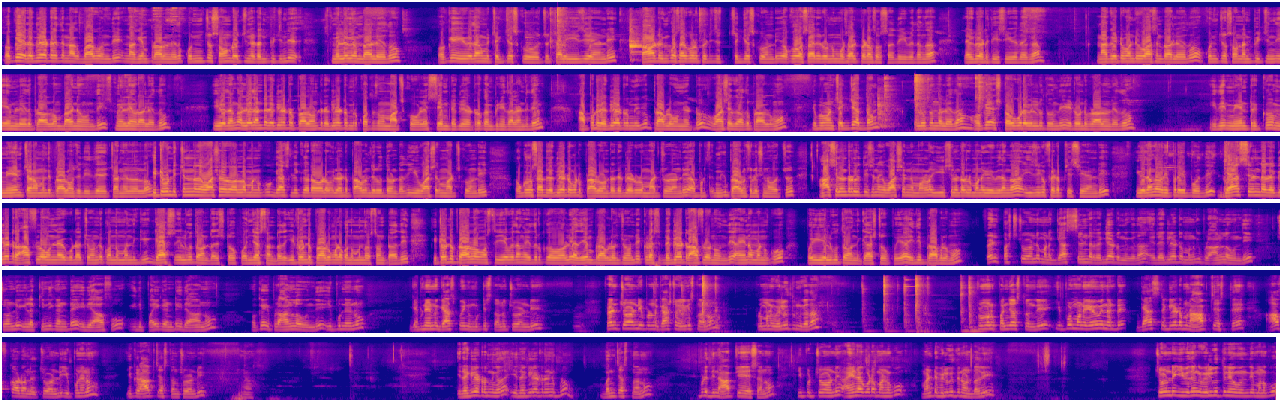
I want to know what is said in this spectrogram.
ఓకే రెగ్యులేటర్ అయితే నాకు బాగుంది. నాకేం ప్రాబ్లం లేదు. కొంచెం సౌండ్ వచ్చినట్టు అనిపించింది. స్మెల్ ఏం రాలేదు. ఓకే ఈ విధంగా మీరు చెక్ చేసుకోవచ్చు. చాలా ఈజీ అండి. కాబట్టి ఇంకోసారి కూడా పెట్టి చెక్ చేసుకోండి. ఒక్కొక్కసారి రెండు మూడు సార్లు పెట్టాల్సి వస్తుంది ఈ విధంగా. రెగ్యులేటర్ తీసి ఈ విధంగా. నాకు ఎటువంటి వాసన రాలేదు. కొంచెం సౌండ్ అనిపించింది ఏం లేదు ప్రాబ్లం బాగానే ఉంది స్మెల్ ఏం రాలేదు. ఈ విధంగా లేదంటే రెగ్యులేటర్ ప్రాబ్లం ఉంటే రెగ్యులేటర్ మీరు కొత్తది మార్చుకోవాలి సేమ్ రెగ్యులేటర్ కంపెనీ అలాంటిదే. అప్పుడు రెగ్యులేటర్ మీకు ప్రాబ్లం ఉన్నట్టు వాషర్ కాదు ప్రాబ్లము ఇప్పుడు మనం చెక్ చేద్దాం వెలుగుతుందా లేదా? ఓకే స్టవ్ కూడా వెలుగుతుంది ఎటువంటి ప్రాబ్లం లేదు. ఇది మెయిన్ ట్రిక్ మెయిన్ చాలా మంది ప్రాబ్లం వచ్చేది ఇదే ఛానల్లో ఇటువంటి చిన్న వాషర్ వల్ల మనకు గ్యాస్ లీక్ రావడం ఇలాంటి ప్రాబ్లం జరుగుతూ ఉంటుంది. ఈ వాషర్ మార్చుకోండి. ఒక్కొక్కసారి రెగ్యులేటర్ కూడా ప్రాబ్లం ఉంటుంది. రెగ్యులేటర్ కూడా మార్చి చూడండి. అప్పుడు మీకు ప్రాబ్లం సొల్యూషన్ అవ్వచ్చు. ఆ సిలిండర్లు తీసిన వాషర్ని మనం ఈ సిలిండర్లు మనం ఈ విధంగా ఈజీగా ఫిటప్ చేసేయండి. ఈ విధంగా రిపేర్ అయిపోద్ది. గ్యాస్ సిలిండర్ రెగ్యులేటర్ ఆఫ్లో ఉన్నాయి కూడా చూడండి. కొంతమందికి గ్యాస్ వెలుగుతూ ఉంటుంది. స్టవ్ పనిచేస్తూ ఉంటుంది. ఇటువంటి ప్రాబ్లం కూడా కొంతమంది వస్తుంటుంది ఇటువంటి ప్రాబ్లం వస్తే ఏ విధంగా ఎదుర్కోవాలి? అదేం ప్రాబ్లం చూడండి. ఇక్కడ రెగ్యులేటర్ ఆఫ్లోనే ఉంది. అయినా మనకు పొయ్యి వెలుగుతూ ఉంది గ్యాస్ స్టవ్ పొయ్యి ఇది ప్రాబ్లము. ఫ్రెండ్ ఫస్ట్ చూడండి మన గ్యాస్ సిలిండర్ రెగ్యులేటర్ ఉంది కదా ఈ రెగ్యులేటర్ మనకి ఇప్పుడు ఆన్లో ఉంది. చూడండి ఇలా కింది కంటే ఇది ఆఫ్ ఇది పై కంటే ఇది ఆన్. ఓకే ఇప్పుడు ఆన్లో ఉంది. ఇప్పుడు నేను ఇప్పుడు నేను గ్యాస్ పొయ్యిని ముట్టిస్తాను చూడండి. ఫ్రెండ్ చూడండి ఇప్పుడు నేను గ్యాస్ స్టవ్ వెలిగిస్తాను ఇప్పుడు మనకు వెలుగుతుంది కదా. ఇప్పుడు మనకు పనిచేస్తుంది ఇప్పుడు మనం ఏమైందంటే గ్యాస్ రెగ్యులేటర్ మనం ఆఫ్ చేస్తే ఆఫ్ కావడం లేదు చూడండి. ఇప్పుడు నేను ఇక్కడ ఆఫ్ చేస్తాను చూడండి. ఈ రెగ్యులేటర్ ఉంది కదా ఈ రెగ్యులేటర్ని ఇప్పుడు బంద్ చేస్తున్నాను. ఇప్పుడు దీన్ని ఆఫ్ చేసేసాను. ఇప్పుడు చూడండి అయినా కూడా మనకు మంట వెలుగుతూనే ఉంటుంది. చూడండి ఈ విధంగా వెలుగుతూనే ఉంది మనకు.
